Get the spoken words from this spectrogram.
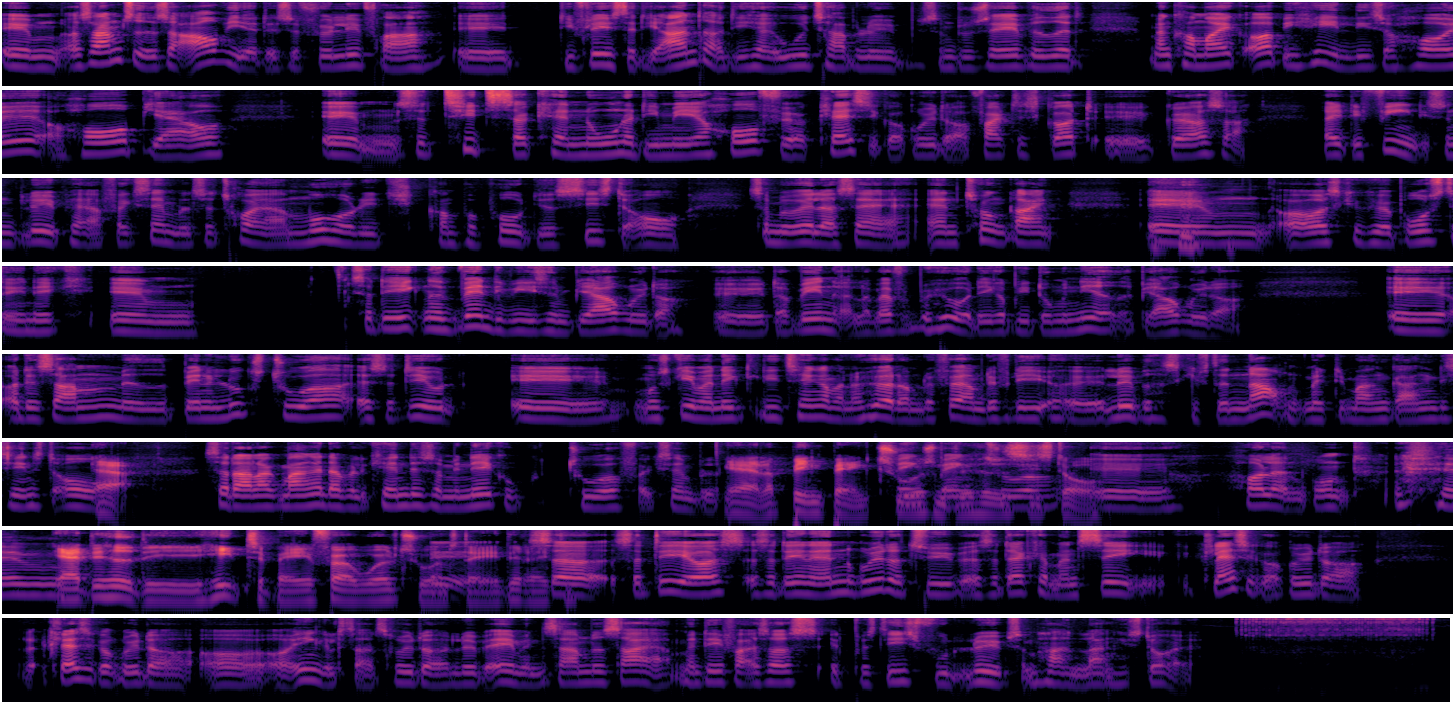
Øhm, og samtidig så afviger det selvfølgelig fra øh, de fleste af de andre af de her ugetabeløb, som du sagde ved, at man kommer ikke op i helt lige så høje og hårde bjerge, øhm, så tit så kan nogle af de mere hårdføre klassikerryttere faktisk godt øh, gøre sig rigtig fint i sådan et løb her. For eksempel så tror jeg, at Mohoric kom på podiet sidste år, som jo ellers er, er en tung dreng, øhm, og også kan køre brosten, ikke? Øhm, så det er ikke nødvendigvis en bjergrytter, øh, der vinder, eller i hvert fald behøver det ikke at blive domineret af bjergryttere. Øh, og det samme med Benelux Tour, altså det er jo, øh, måske man ikke lige tænker, man har hørt om det før, men det er fordi øh, løbet har skiftet navn de mange gange de seneste år. Ja. Så der er nok mange, der vil kende det som en Eco Tour for eksempel. Ja, eller Bing Bang Tour, Bing som Bang det hed sidste år. Øh, Holland rundt. ja, det hed det helt tilbage før World Tourens øh, dag, det er rigtigt. Så, så det er også, altså det er en anden ryttertype, altså der kan man se klassikerryttere, klassikerrytter og, og enkeltstartsrytter løbe af med den samlede sejr, men det er faktisk også et prestigefuldt løb, som har en lang historie.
